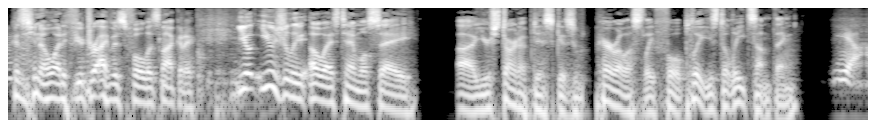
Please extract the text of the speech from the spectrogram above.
because you know what? If your drive is full, it's not going to. Usually OS 10 will say uh, your startup disk is perilously full. Please delete something. Yeah.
